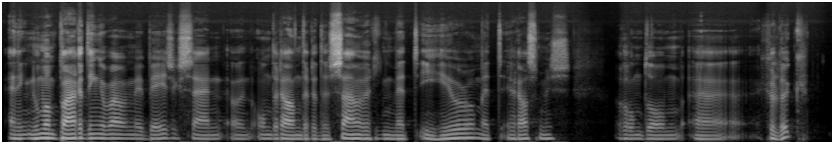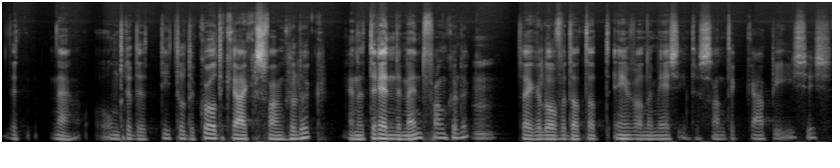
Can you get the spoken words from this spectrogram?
En ik noem een paar dingen waar we mee bezig zijn. Onder andere de samenwerking met eHero, met Erasmus, rondom eh, geluk. Nou, onder de titel De Codekrakers van Geluk en het rendement van geluk. Mm. Wij geloven dat dat een van de meest interessante KPI's is.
